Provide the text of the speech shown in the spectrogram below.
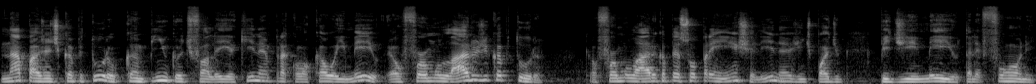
na página de captura, o campinho que eu te falei aqui, né, para colocar o e-mail, é o formulário de captura que é o formulário que a pessoa preenche ali, né? A gente pode pedir e-mail, telefone,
